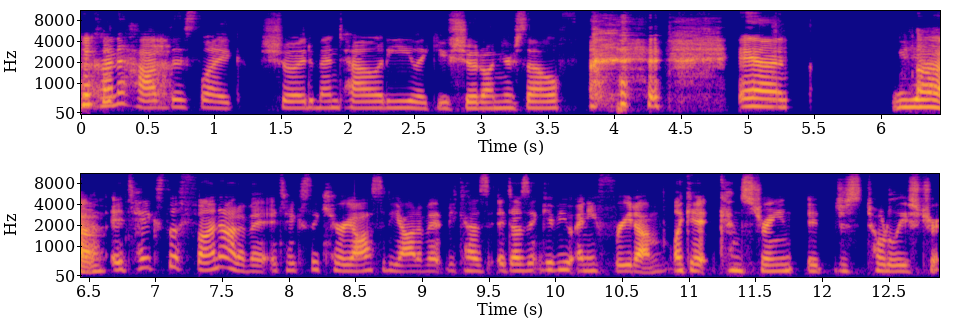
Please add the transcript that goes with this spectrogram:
you kind of have this, like, should mentality, like, you should on yourself. and Yeah. um, it takes the fun out of it. It takes the curiosity out of it because it doesn't give you any freedom. Like, it constrain, it just totally stra-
